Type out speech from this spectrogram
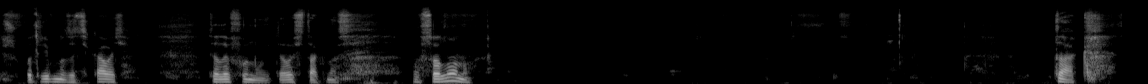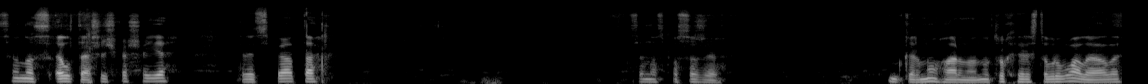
Якщо потрібно, зацікавить, телефонуйте. Ось так у нас по салону. Так, це у нас ЛТшечка ще є. 35-та. Це у нас пасажир. Кермо гарно, ну трохи реставрували, але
